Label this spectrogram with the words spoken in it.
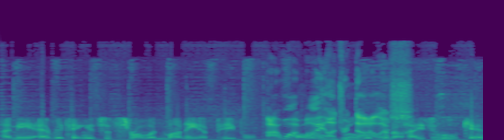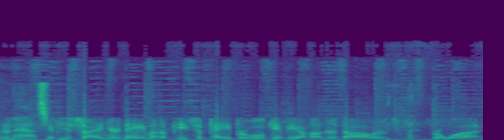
I mean, everything is just throwing money at people. I want Oh, my hundred well, dollars. Listen, a high school Well, kid, well, Matt's- if you sign your name on a piece of paper, we'll give you a hundred dollars. For what?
